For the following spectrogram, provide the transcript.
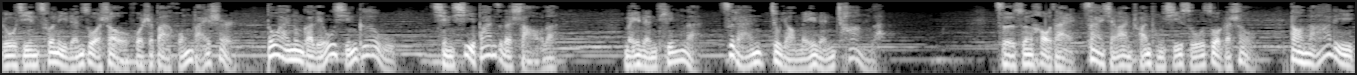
如今村里人做寿或是办红白事儿，都爱弄个流行歌舞，请戏班子的少了，没人听了，自然就要没人唱了。子孙后代再想按传统习俗做个寿，到哪里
